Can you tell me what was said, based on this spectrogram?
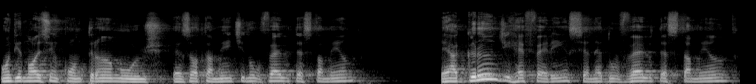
onde nós encontramos exatamente no Velho Testamento, é a grande referência né, do Velho Testamento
